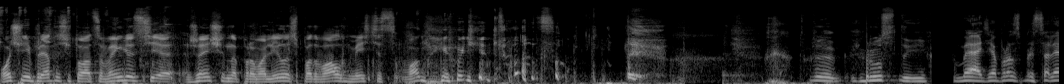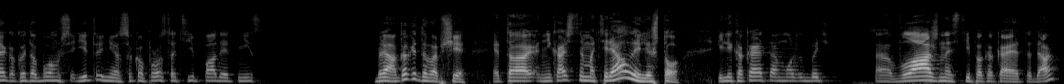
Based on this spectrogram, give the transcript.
Очень неприятная ситуация. В Энгельсе женщина провалилась в подвал вместе с ванной и унитазом. Грустный. Блять, я просто представляю, какой-то бомж сидит, и у нее, сука, просто тип падает вниз. Бля, а как это вообще? Это некачественный материал или что? Или какая-то, может быть, э, влажность типа какая-то, да?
